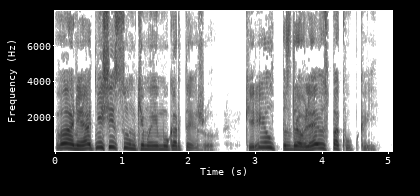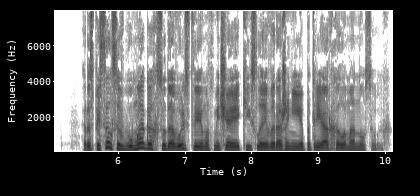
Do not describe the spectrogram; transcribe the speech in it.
«Ваня, отнеси сумки моему кортежу. Кирилл, поздравляю с покупкой». Расписался в бумагах, с удовольствием отмечая кислое выражение патриарха Ломоносовых.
